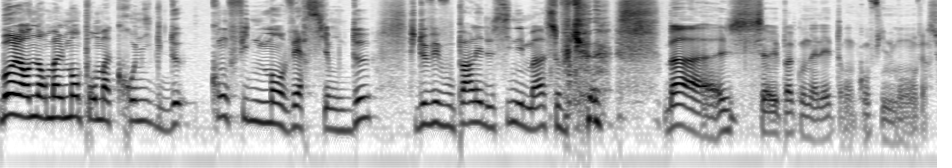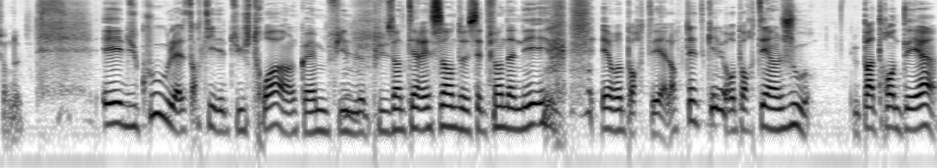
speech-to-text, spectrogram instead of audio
Bon alors normalement pour ma chronique de confinement version 2, je devais vous parler de cinéma, sauf que bah je savais pas qu'on allait être en confinement version 2. Et du coup la sortie des Tuches 3, hein, quand même le film le plus intéressant de cette fin d'année, est reportée. Alors peut-être qu'elle est reportée un jour, pas 31.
